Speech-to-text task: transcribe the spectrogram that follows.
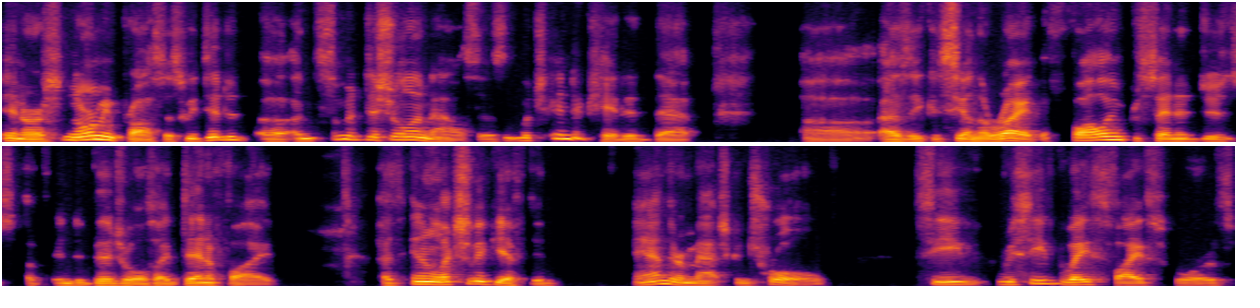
in our norming process, we did uh, some additional analysis, which indicated that uh, as you can see on the right, the following percentages of individuals identified as intellectually gifted and their match control see, received WAIS 5 scores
